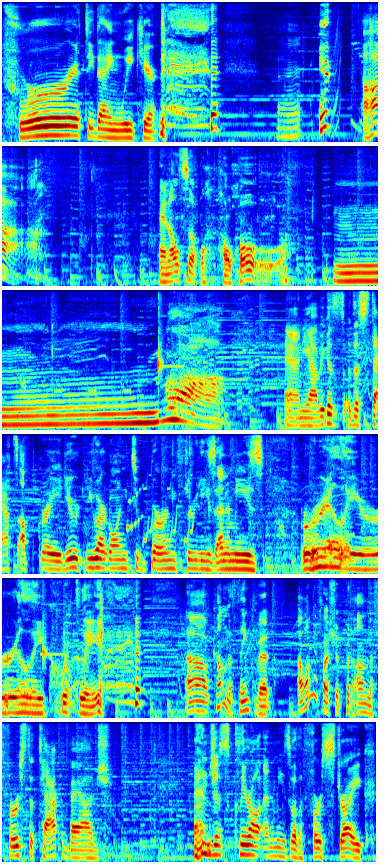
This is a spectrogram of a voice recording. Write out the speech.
pretty dang weak here. uh, yep. Aha! And also, ho ho. Mm, ah. and yeah, because the stats upgrade, you you are going to burn through these enemies really, really quickly. Uh, come to think of it, I wonder if I should put on the first attack badge and just clear out enemies with a first strike.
